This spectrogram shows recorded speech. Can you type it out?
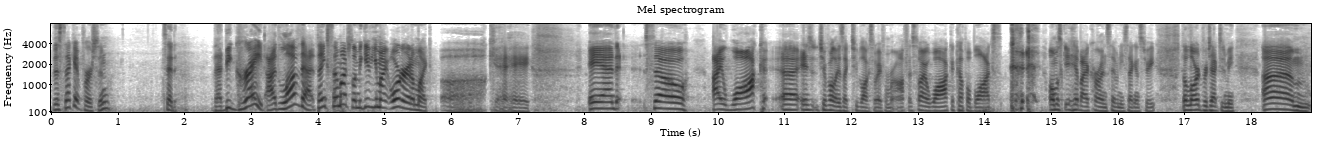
The second person said, That'd be great. I'd love that. Thanks so much. Let me give you my order. And I'm like, okay. And so I walk, uh, Chipotle is like two blocks away from our office. So I walk a couple blocks, almost get hit by a car on 72nd Street. The Lord protected me. Um,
